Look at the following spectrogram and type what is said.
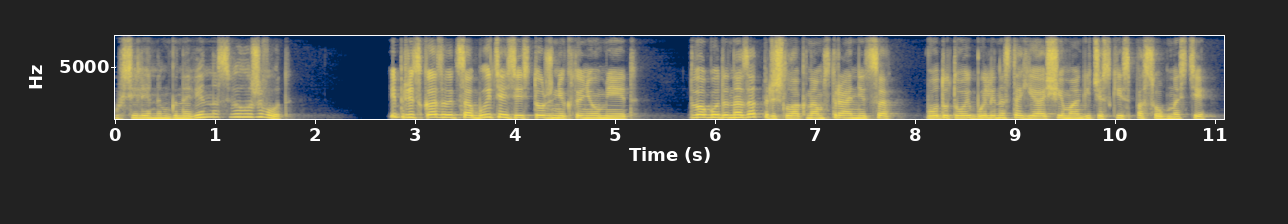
У Селены мгновенно свело живот. И предсказывать события здесь тоже никто не умеет. Два года назад пришла к нам странница. Вот у той были настоящие магические способности –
